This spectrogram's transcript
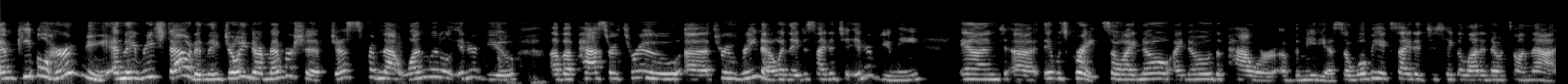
And people heard me and they reached out and they joined our membership just from that one little interview of a passer through uh, through Reno. And they decided to interview me and uh, it was great. So I know I know the power of the media. So we'll be excited to take a lot of notes on that.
